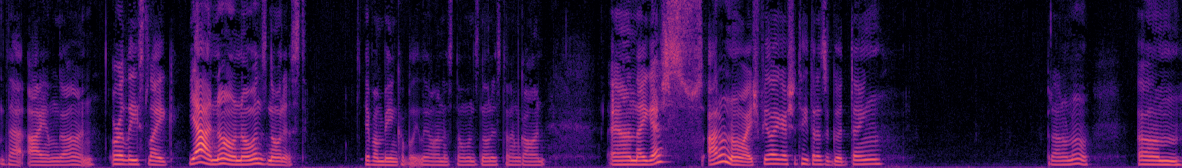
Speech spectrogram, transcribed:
that I am gone, or at least like yeah, no, no one's noticed. If I'm being completely honest, no one's noticed that I'm gone. And I guess, I don't know, I feel like I should take that as a good thing. But I don't know. Um,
